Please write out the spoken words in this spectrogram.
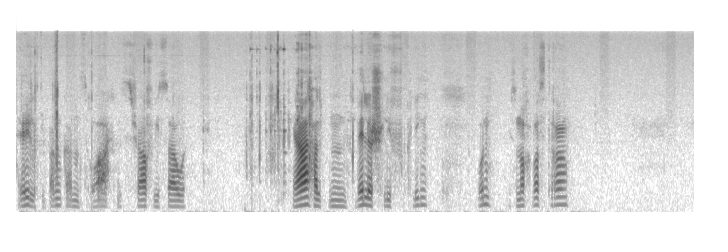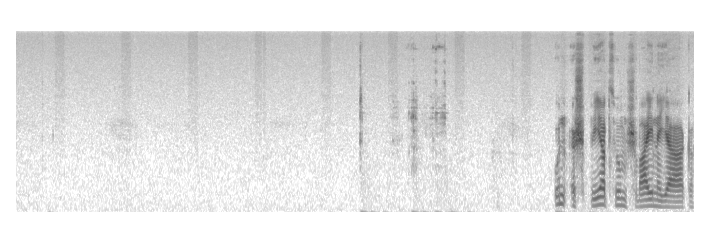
Hey, lass die Bank an. Oh, ist scharf wie Sau. Ja, halt ein Welleschliff klingen. Und ist noch was dran? Und ein Speer zum Schweinejagen.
